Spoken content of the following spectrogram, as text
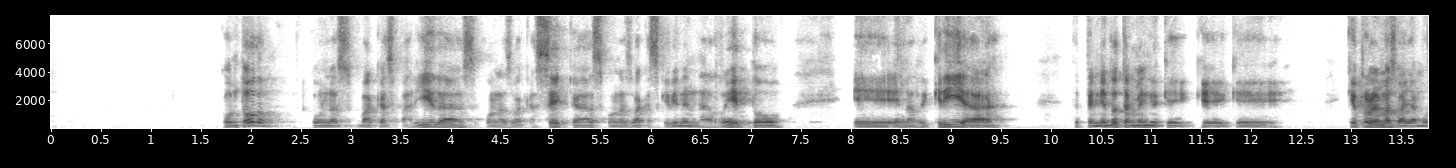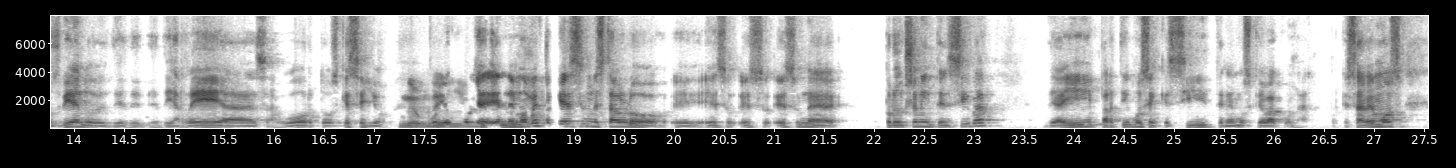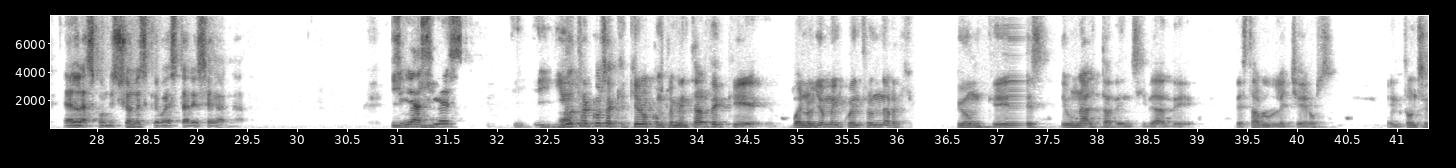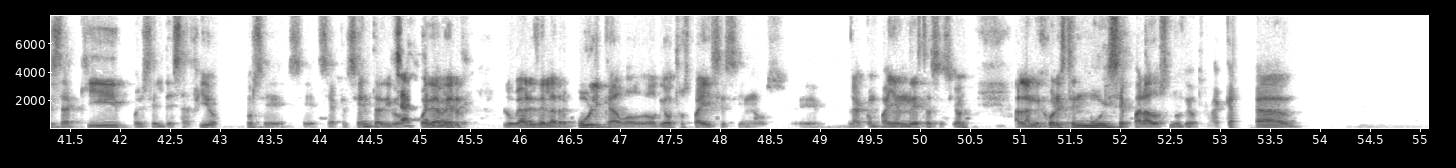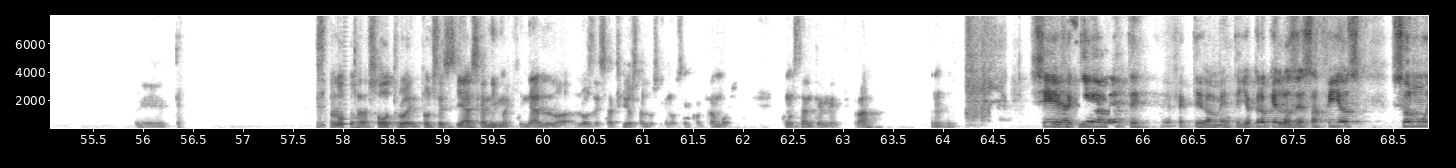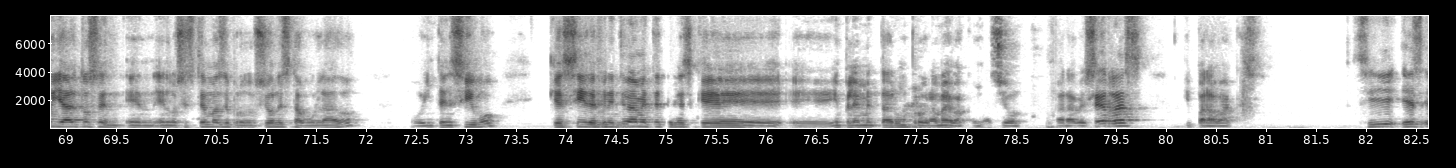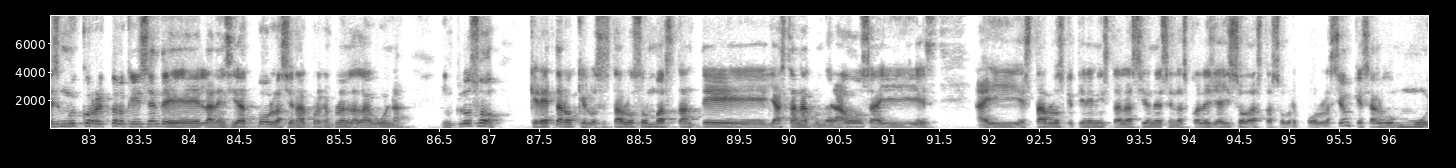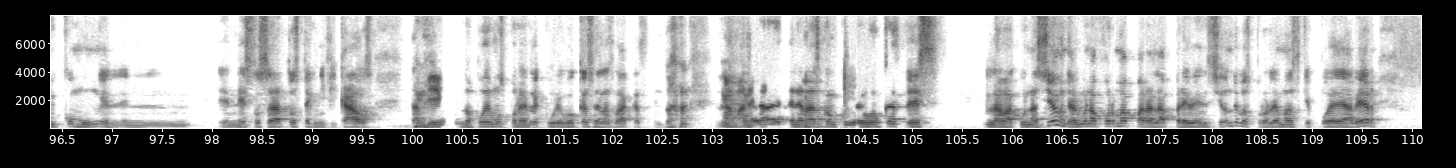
con todo, con las vacas paridas, con las vacas secas, con las vacas que vienen a reto, eh, en la recría, dependiendo también de qué, qué, problemas vayamos viendo, de, diarreas, abortos, qué sé yo. en el momento que es un establo, eh, es una producción intensiva, de ahí partimos en que sí tenemos que vacunar, porque sabemos en las condiciones que va a estar ese ganado. sí, así es. Y, otra cosa que quiero complementar de que, bueno, yo me encuentro en una región que es de una alta densidad de, establos lecheros, entonces aquí pues el desafío se, se, acrecenta, digo, puede haber lugares de la República o, de otros países si nos eh, acompañan en esta sesión, a lo mejor estén muy separados unos de otros. Acá eh, uno tras otro, entonces ya se han imaginado los desafíos a los que nos encontramos constantemente, ¿va? Sí, efectivamente, efectivamente. Yo creo que los desafíos son muy altos en, en, los sistemas de producción estabulado o intensivo, que sí, definitivamente tienes que eh, implementar un programa de vacunación para becerras y para vacas. Sí, es, es muy correcto lo que dicen de la densidad poblacional, por ejemplo, en la laguna. Incluso Querétaro, que los establos son bastante, ya están aglomerados, hay, hay establos que tienen instalaciones en las cuales ya hizo hasta sobrepoblación, que es algo muy común en, en, estos datos tecnificados. También no podemos ponerle cubrebocas a las vacas. Entonces, la manera de tenerlas con cubrebocas es la vacunación, de alguna forma, para la prevención de los problemas que puede haber.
